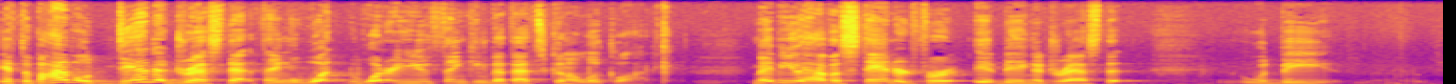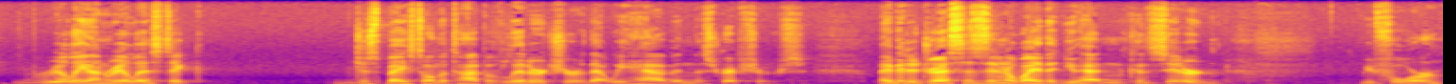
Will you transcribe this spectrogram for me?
If the Bible did address that thing, what, what are you thinking that that's going to look like? Maybe you have a standard for it being addressed that would be really unrealistic just based on the type of literature that we have in the scriptures. Maybe it addresses it in a way that you hadn't considered before.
